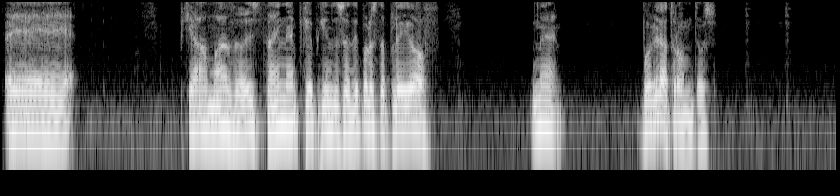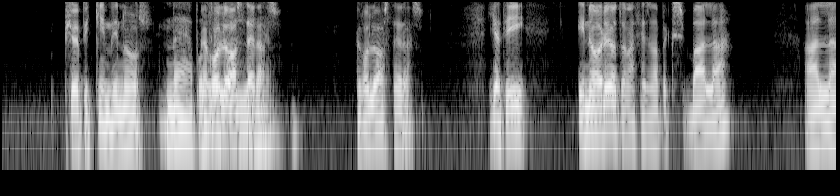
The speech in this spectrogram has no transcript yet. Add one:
Ε, ποια ομάδα θεωρείς θα είναι πιο επικίνδυνος αντίπαλος στα play-off; Ναι, μπορεί ο Ατρόμητος. Πιο επικίνδυνος; Ναι, από Εγώ το λέω τέλος, αστέρας. ναι. Εγώ λέω αστέρας. Γιατί είναι ωραίο το να θες να παίξεις μπάλα, αλλά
